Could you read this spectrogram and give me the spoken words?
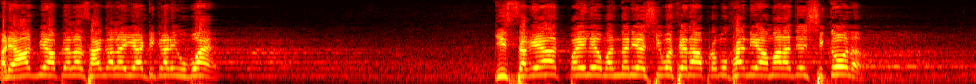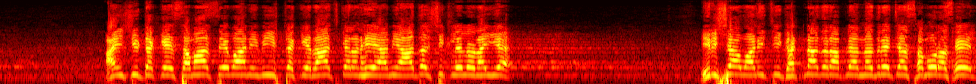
आणि आज मी आपल्याला सांगायला या ठिकाणी उभा आहे की सगळ्यात पहिले वंदनीय शिवसेना प्रमुखांनी आम्हाला जे शिकवलं ऐंशी टक्के समाजसेवा आणि वीस टक्के राजकारण हे आम्ही आजच शिकलेलो नाहीये. ईर्ष्यावाढीची घटना जर आपल्या नजरेच्या समोर असेल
